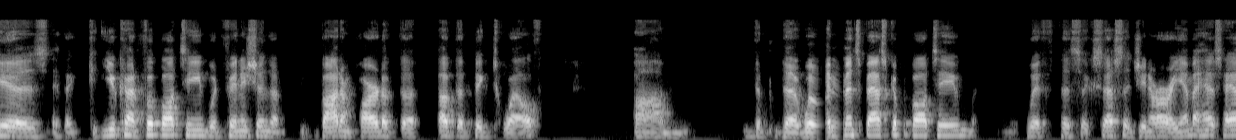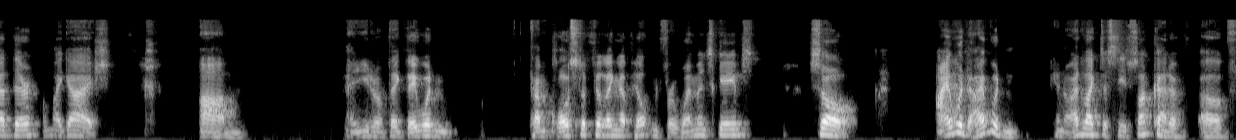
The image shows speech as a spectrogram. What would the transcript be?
is the UConn football team would finish in the bottom part of the of the Big 12 um, the the women's basketball team with the success that Geno Auriemma has had there oh my gosh. Um and you don't think they wouldn't come close to filling up Hilton for women's games? So I would I wouldn't you know I'd like to see some kind of of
